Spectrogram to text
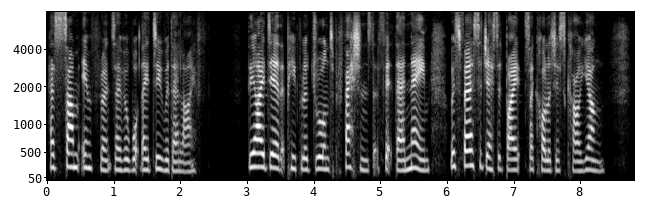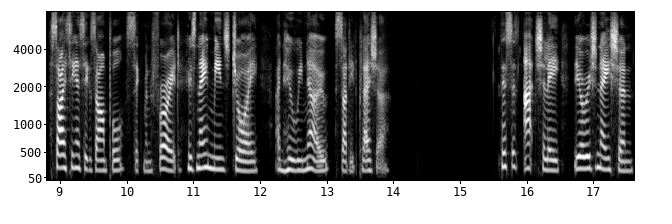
has some influence over what they do with their life. The idea that people are drawn to professions that fit their name was first suggested by psychologist Carl Jung, citing as example Sigmund Freud, whose name means joy and who we know studied pleasure. This is actually the origination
